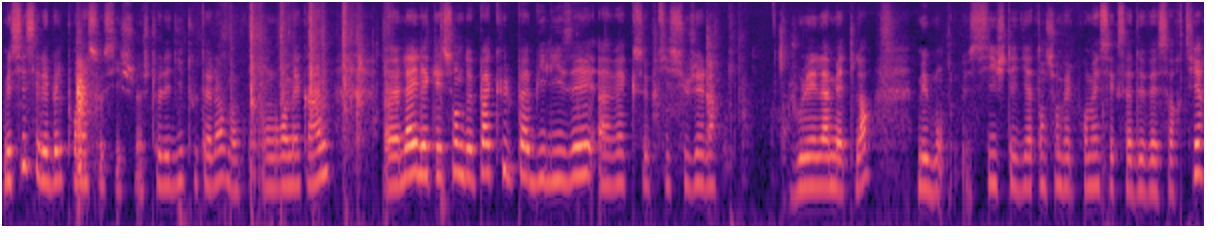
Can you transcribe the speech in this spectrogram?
Mais si, c'est les belles promesses aussi. Je, te l'ai dit tout à l'heure, donc on le remet quand même. Euh, là, il est question de ne pas culpabiliser avec ce petit sujet-là. Je voulais la mettre là. Mais bon, si je t'ai dit attention, belle promesse, c'est que ça devait sortir.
